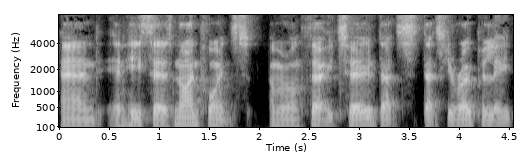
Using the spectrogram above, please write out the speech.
And and he says nine points, and we're on thirty two. That's that's Europa League,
